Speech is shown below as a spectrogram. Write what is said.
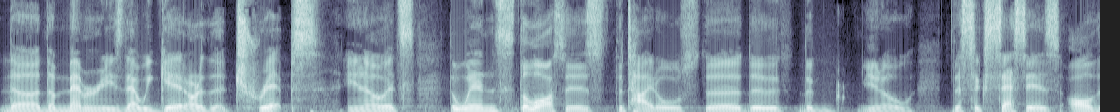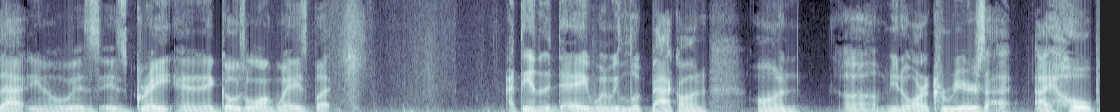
the the memories that we get are the trips. You know, it's the wins, the losses, the titles, the the the you know the successes. All of that you know is is great and it goes a long ways, but at the end of the day, when we look back on on um, you know our careers, I, I hope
